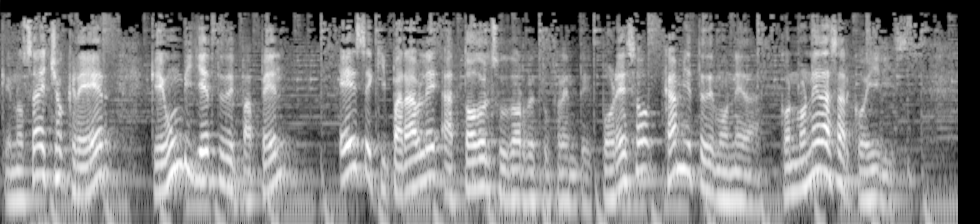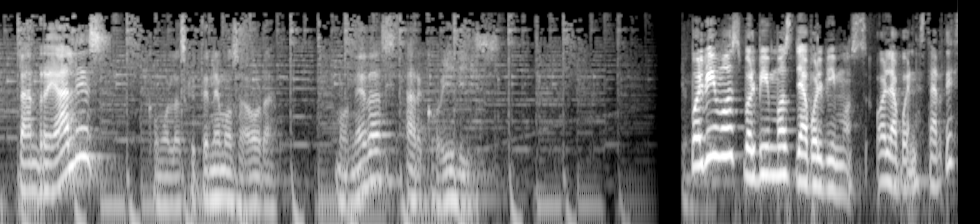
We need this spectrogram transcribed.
que nos ha hecho creer que un billete de papel es equiparable a todo el sudor de tu frente. Por eso, cámbiate de moneda, con monedas arcoíris, tan reales como las que tenemos ahora. Monedas arcoíris. Volvimos, volvimos, ya volvimos. Hola, buenas tardes.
